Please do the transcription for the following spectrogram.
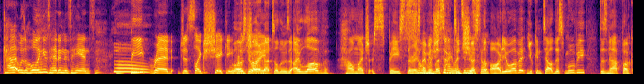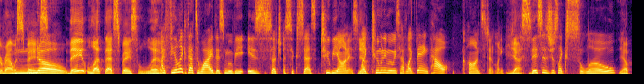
Kyle was holding his head in his hands, beat red, just like shaking Well, I was joy. trying not to lose it. I love how much space there is. So I mean, listening to silence in this just the audio of it, you can tell this movie does not fuck around with space. No. They let that space live. I feel like that's why this movie is such a success. To be honest, Yeah. like too many movies have like bang pow constantly. yes. This is just like slow. yep.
